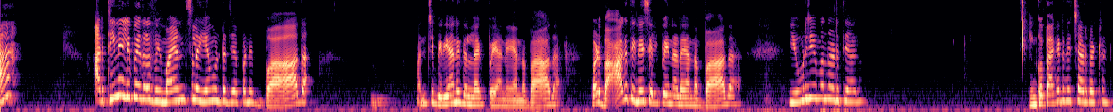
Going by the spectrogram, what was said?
ఆ? అది తిని వెళ్ళిపోయిన తర్వాత మీ మైండ్స్లో ఏముంటుంది చెప్పండి? బాధ. మంచి బిర్యానీ తినలేకపోయానే అన్న బాధ. వాడు బాగా తినేసి వెళ్ళిపోయినాడే అన్న బాధ. ఎవడు చేయమన్నాడు త్యాగం? ఇంకో ప్యాకెట్ తెచ్చి ఆడ పెట్టండి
